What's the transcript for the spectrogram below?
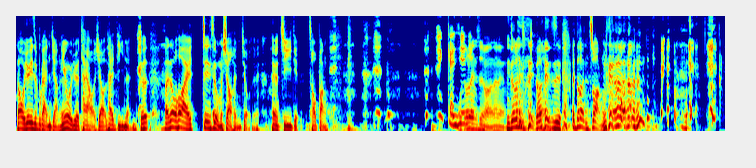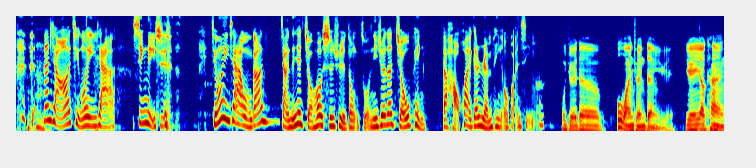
然后我就一直不敢讲，因为我觉得太好笑，太低能，就是反正我后来这件事我们笑很久的，很有记忆点，超棒。感谢你。都认识吗？那两个你都认识，你都认识，都很壮。那想要请问一下心理师，请问一下，我们刚刚讲这些酒后失序的动作，你觉得酒品的好坏跟人品有关系吗？我觉得不完全等于，因为要看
